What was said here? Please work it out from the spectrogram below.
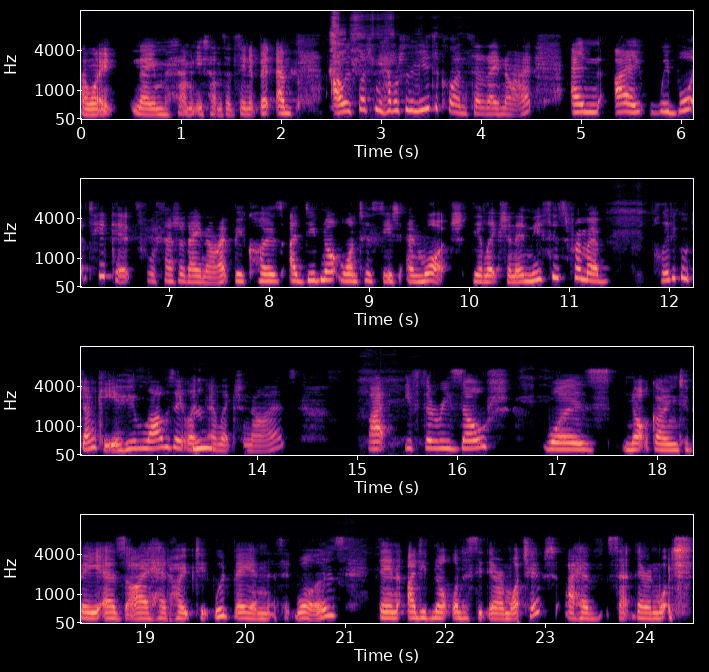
I won't name how many times I've seen it, but um, I was watching Hamilton the musical on Saturday night, and I we bought tickets for Saturday night because I did not want to sit and watch the election. And this is from a political junkie who loves ele- mm. election nights. But if the result was not going to be as I had hoped it would be, and as it was, then I did not want to sit there and watch it. I have sat there and watched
